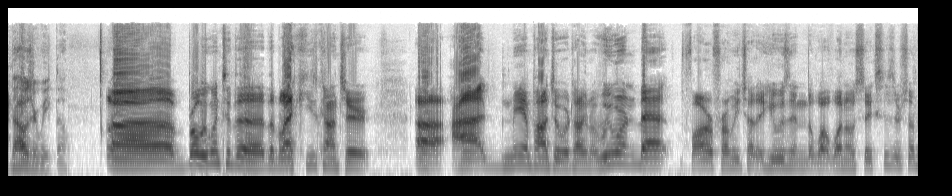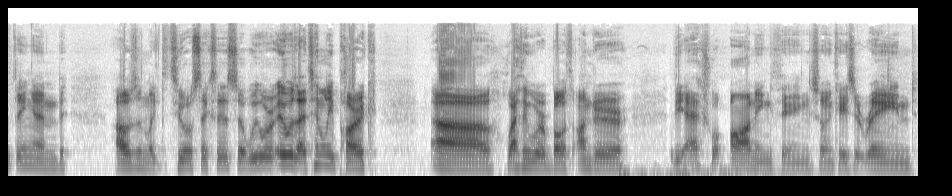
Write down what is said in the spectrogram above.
How was your week though? Uh, bro, we went to the the Black Keys concert. Uh, I, me and Pancho were talking about. We weren't that far from each other. He was in the what 106s or something, and I was in like the 206s. So we were. It was at Tinley Park. Uh, well, I think we were both under the actual awning thing, so in case it rained.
